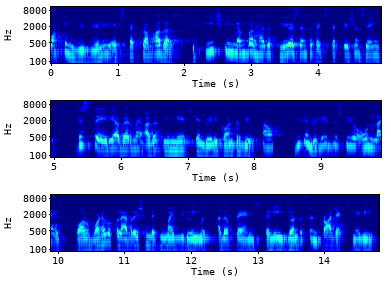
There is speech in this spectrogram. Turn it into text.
what can you really expect from others. If each team member has a clear sense of expectation saying this is the area where my other teammates can really contribute. Now you can relate this to your own life for whatever collaboration that you might be doing with other friends colleagues on different projects maybe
